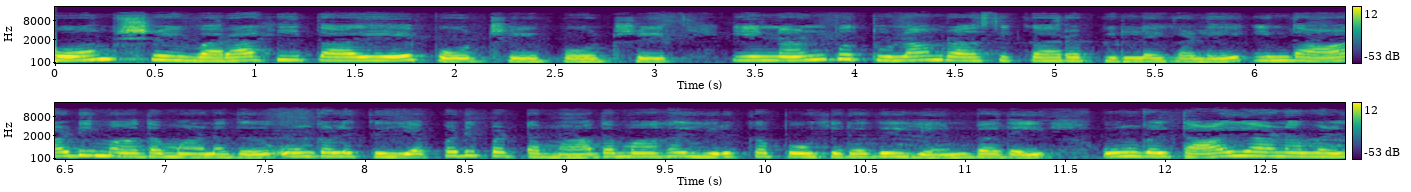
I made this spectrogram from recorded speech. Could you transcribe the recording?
ஓம் ஸ்ரீ வராகி தாயே போற்றி போற்றி. என் அன்பு துலாம் ராசிக்கார பிள்ளைகளே இந்த ஆடி மாதமானது உங்களுக்கு எப்படிப்பட்ட மாதமாக இருக்கப் போகிறது என்பதை உங்கள் தாயானவள்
